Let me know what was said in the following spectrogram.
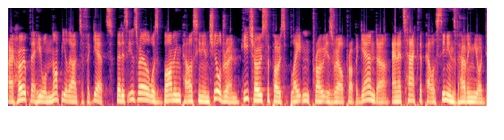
I hope that he will not be allowed to forget that as Israel was bombing Palestinian children, he chose to post blatant pro Israel propaganda and attack the Palestinians for having the audacity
